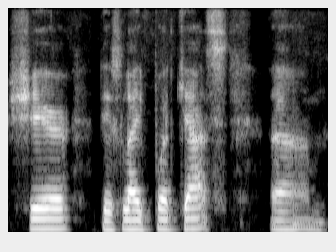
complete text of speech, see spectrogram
share this live podcast. Um,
